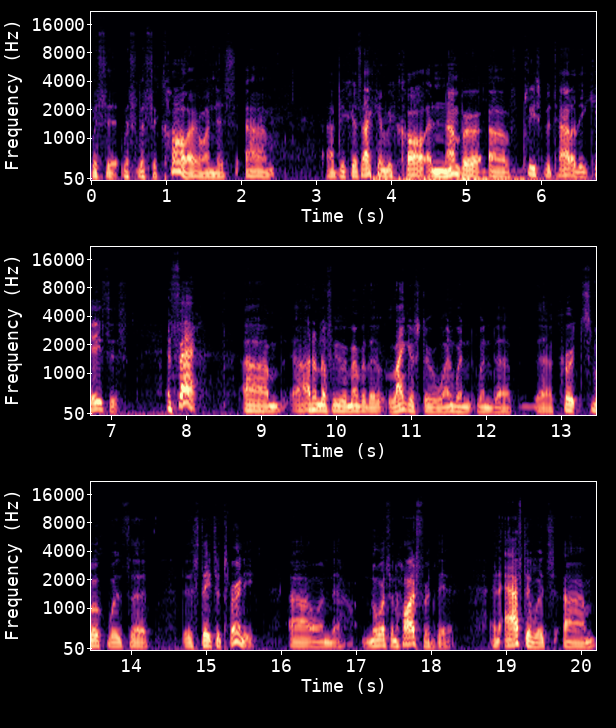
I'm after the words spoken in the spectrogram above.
with the with, with the caller on this. Um, uh, because I can recall a number of police brutality cases. In fact, um, I don't know if we remember the Lancaster one when when the, uh, Kurt Schmoke was uh, the state's attorney uh, on the North and Harford there, and afterwards, um,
